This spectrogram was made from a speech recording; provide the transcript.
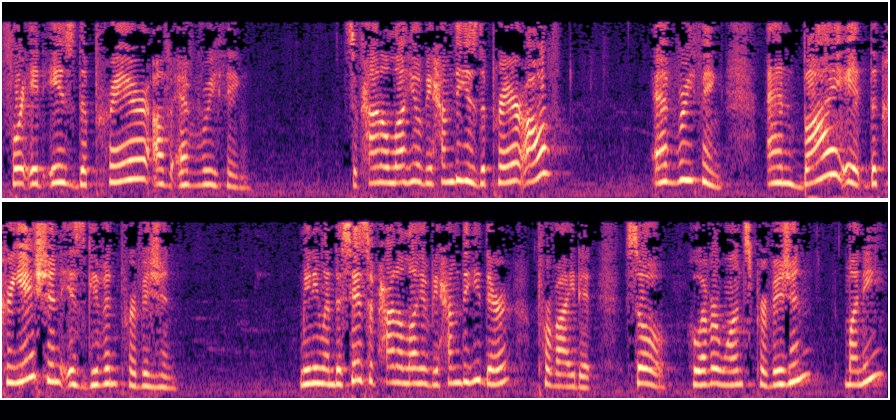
for it is the prayer of everything. Subhanallah wa bihamdihi is the prayer of everything. And by it, the creation is given provision. Meaning when they say Subhanallah wa bihamdihi, they're provided. So, whoever wants provision, money,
